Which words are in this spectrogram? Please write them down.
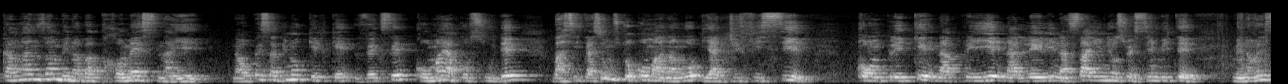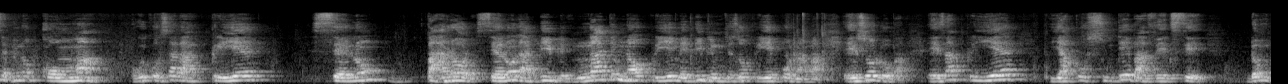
kanga nzambe na bapromese na ye. Na opesa bino quelque vexe koma ya kosude basitation mosusu tokóma nango ya difficile. Compliqué na prie na leli nasali nyonso esimbi te. Mais nakoyesa bino koma okoki kosala priere selon parole selon la bible. Nga te muna oprie mais bible moto ezoprie mpo na nga. Ezoloba. Eza priere ya kosude bavexe donc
